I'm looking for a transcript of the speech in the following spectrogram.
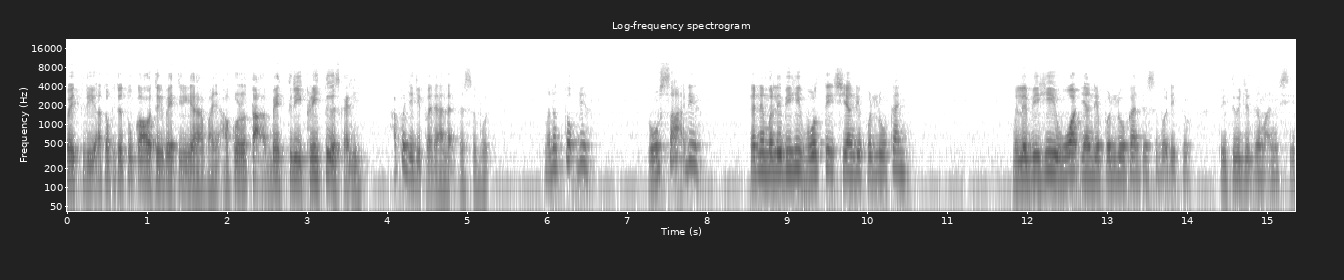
bateri atau kita tukar bateri bateri ya banyak. Aku letak bateri kereta sekali. Apa jadi pada alat tersebut? Meletup dia. Rosak dia. Kerana melebihi voltage yang diperlukan. Melebihi watt yang diperlukan tersebut itu. Itu juga manusia.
